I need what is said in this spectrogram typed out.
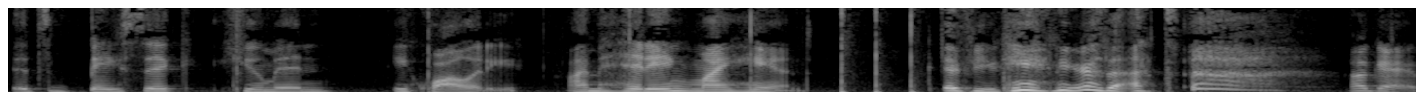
It's basic human equality. I'm hitting my hand if you can't hear that. okay.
